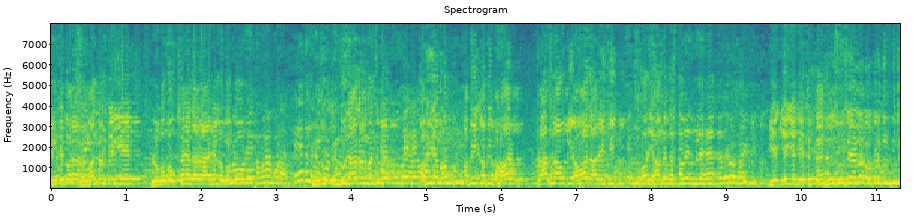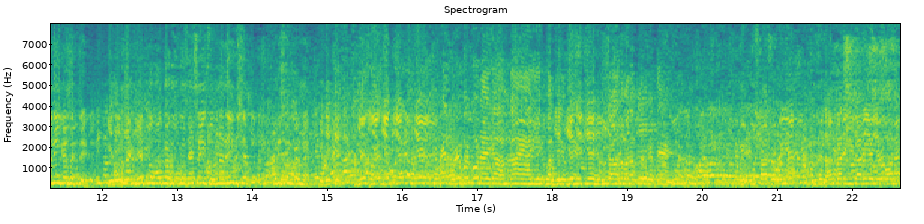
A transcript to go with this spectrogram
इनके द्वारा धर्मांतरण के लिए लोगों को उकसाया जा रहा है लोगों को हिंदू हिंदू जागरण मंच के अभी जब हम अभी अभी बाहर प्रार्थनाओं की आवाज़ आ रही थी और यहाँ पे दस्तावेज़ मिले हैं ये ये ये देख सकते हैं। यीशु से अलग होकर तुम कुछ नहीं कर सकते। ये अपना खेत को होकर उसको ऐसे ही छोड़ना नहीं उसे परिश्रम करना ये देखिए ये ये ये ये ये बड़े पर कौन आएगा? हम कहाँ हैं? एक बार ये देखिए हिंदू जागरण मंच कहते हैं। पूछताछ हो रही है उनसे जानकारी ली जा रही है ये कौन है?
